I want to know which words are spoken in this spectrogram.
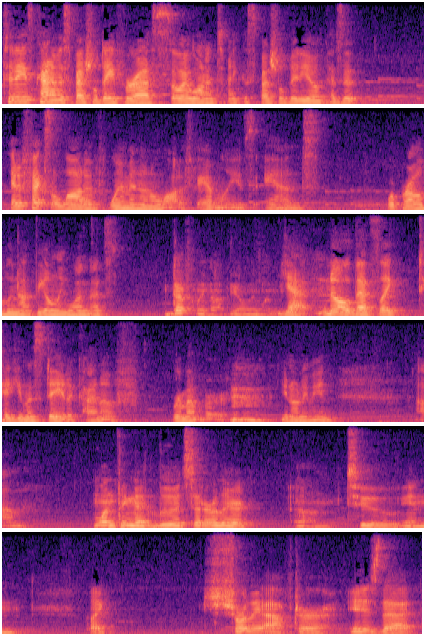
today's kind of a special day for us, so I wanted to make a special video because it it affects a lot of women and a lot of families, and we're probably not the only one that's Definitely not the only one. yeah no that's like taking this day to kind of remember. Mhm. You know what I mean? Um, One thing that Lou had said earlier, um, too, in like shortly after, is that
